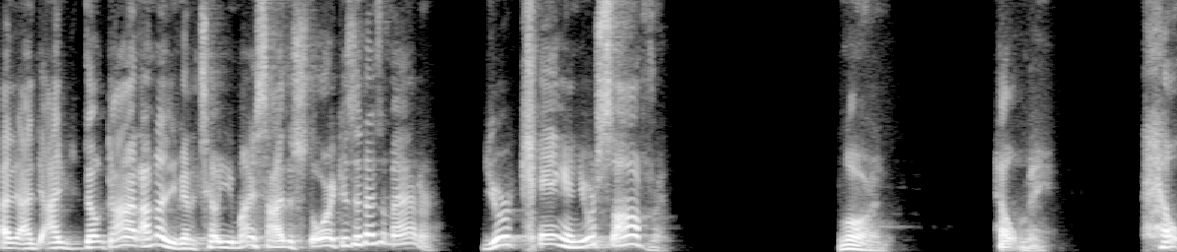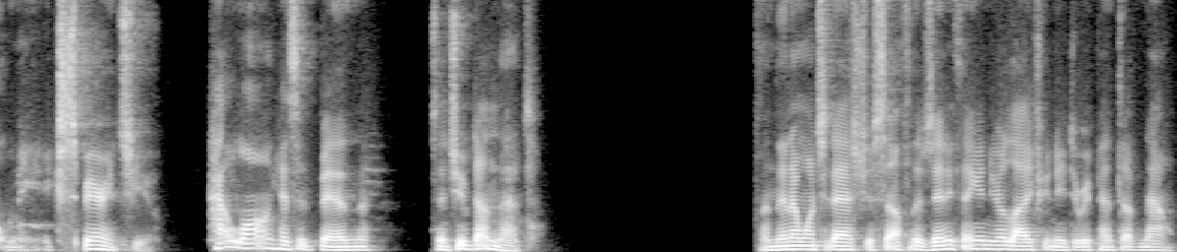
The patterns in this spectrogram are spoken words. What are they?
I, I, I don't, God, I'm not even going to tell you my side of the story because it doesn't matter. You're king and you're sovereign. Lord, help me. Help me experience you. How long has it been since you've done that? And then I want you to ask yourself if there's anything in your life you need to repent of now.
